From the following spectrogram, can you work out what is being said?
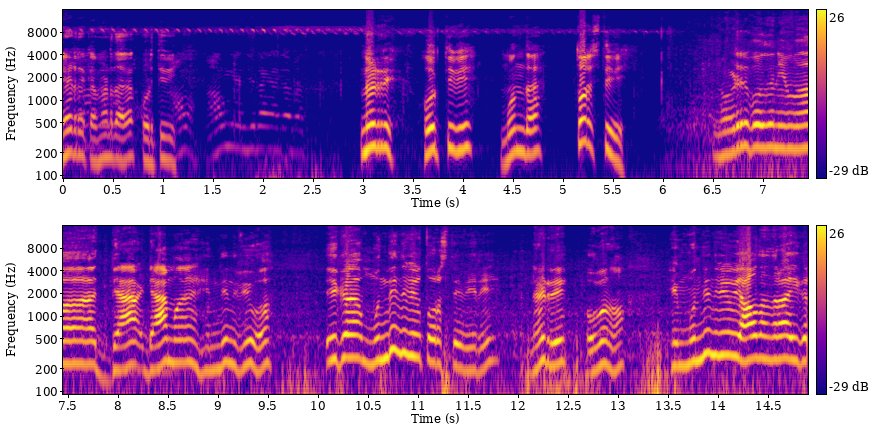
ಹೇಳ್ರಿ ಕಮೆಂಟ್ದಾಗ ಕೊಡ್ತೀವಿ. ನೋಡ್ರಿ, ಹೋಗ್ತೀವಿ, ಮುಂದೆ ತೋರಿಸ್ತೀವಿ. ನೋಡಿರ್ಬೋದು ನೀವು ಡ್ಯಾ, ಡ್ಯಾಮ್ ಹಿಂದಿನ ವ್ಯೂ ಈಗ ಮುಂದಿನ ವ್ಯೂ ತೋರಿಸ್ತೀವಿ ರೀ. ನಡ್ರಿ, ಹೋಗೋಣ. ಈ ಮುಂದಿನ ವ್ಯೂ ಯಾವ್ದಂದ್ರೆ ಈಗ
